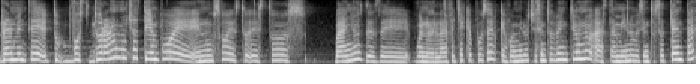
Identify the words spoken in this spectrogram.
realmente tu- bus- duraron mucho tiempo eh, en uso esto- estos baños desde, bueno, de la fecha que puse, que fue 1821 hasta 1970.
